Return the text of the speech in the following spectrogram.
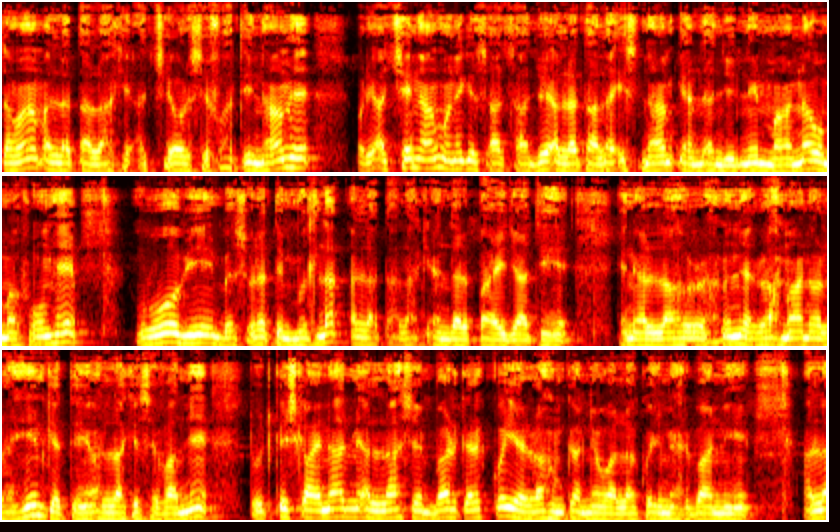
تمام اللہ تعالیٰ کے اچھے اور صفاتی نام ہیں۔ اور یہ اچھے نام ہونے کے ساتھ ساتھ جو ہے، اللہ تعالیٰ اس نام کے اندر جتنے معنی و مفہوم ہیں، وہ بھی بصورت مطلق اللہ تعالیٰ کے اندر پائی جاتی ہے یعنی اللہ الرحمن الرحمٰن الرحیم کہتے ہیں، اللہ کے صفات میں۔ تو کس کائنات میں اللہ سے بڑھ کر کوئی رحم کرنے والا کوئی مہربان نہیں ہے۔ اللہ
